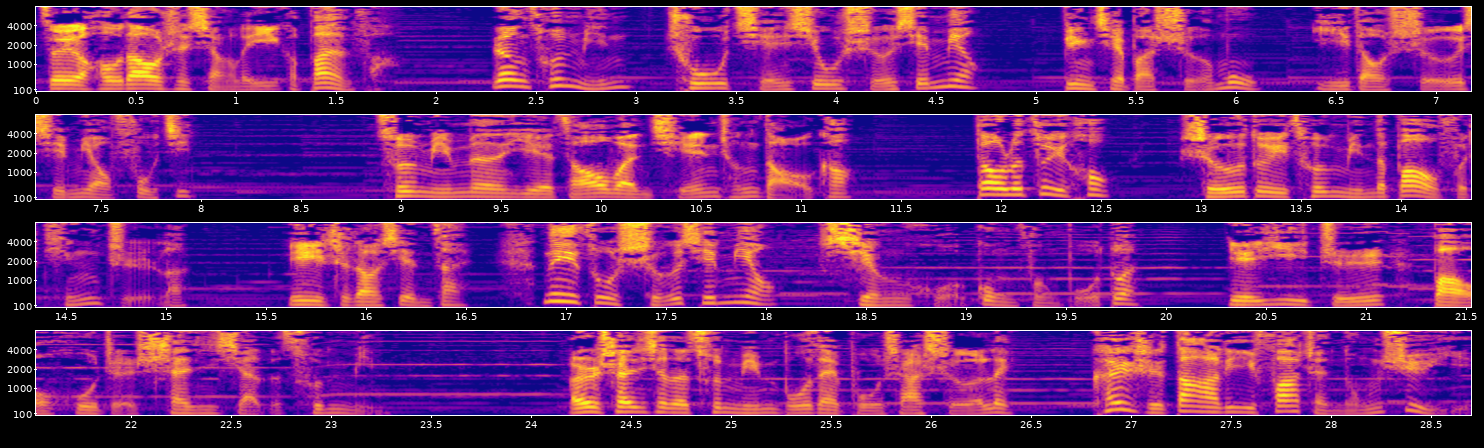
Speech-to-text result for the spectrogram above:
最后道士想了一个办法，让村民出钱修蛇仙庙，并且把蛇墓移到蛇仙庙附近。村民们也早晚虔诚祷告。到了最后，蛇对村民的报复停止了，一直到现在，那座蛇仙庙香火供奉不断，也一直保护着山下的村民。而山下的村民不再捕杀蛇类。开始大力发展农畜业，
